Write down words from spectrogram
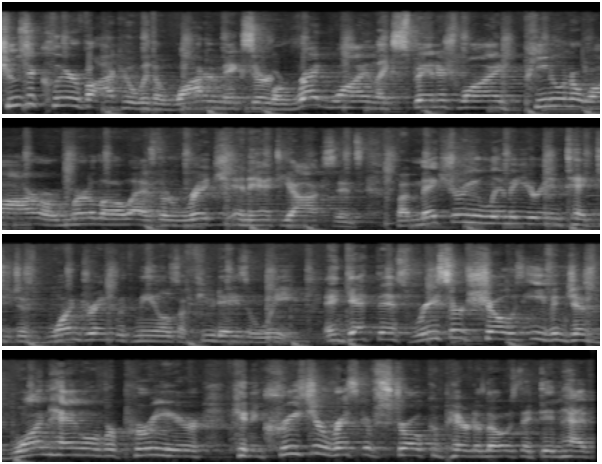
choose a clear vodka with a water mixer or red wine like Spanish wine, Pinot Noir, or Merlot as they're rich in antioxidants. But make sure you limit your intake to just one drink with meals a few days a week. And get this, research shows even just one hangover per year can increase your risk of stroke compared to those that didn't have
